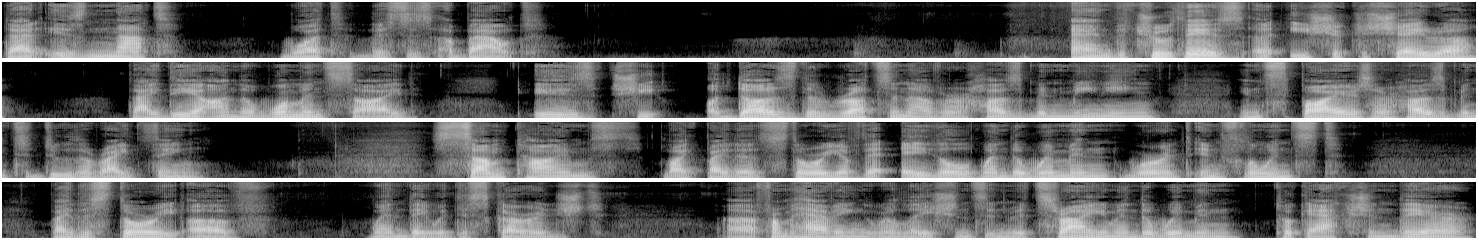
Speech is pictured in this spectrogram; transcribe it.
That is not what this is about. And the truth is, uh, Isha Kesheira, the idea on the woman's side is she does the rutzin of her husband, meaning inspires her husband to do the right thing. Sometimes, like by the story of the eigel, when the women weren't influenced by the story of when they were discouraged uh, from having relations in Mitzrayim and the women took action there,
